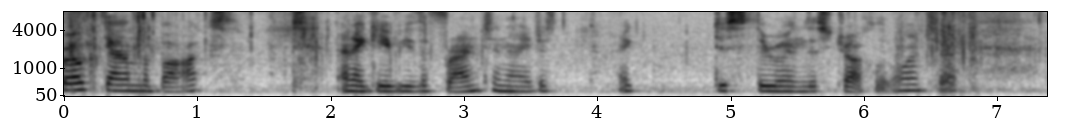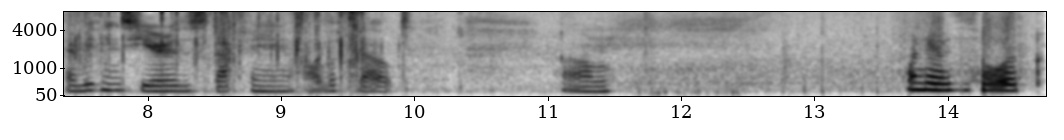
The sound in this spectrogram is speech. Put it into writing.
broke down the box and I gave you the front and I just I just threw in this chocolate one, so everything's here, the stuffing, all the felt. Um, wonder if this will work.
